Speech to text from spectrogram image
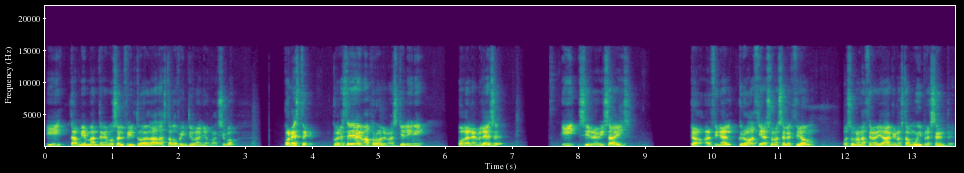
y también mantenemos el filtro de edad hasta los 21 años máximo. Con este, con este ya hay más problemas. Chiellini juega el MLS, y si revisáis, claro, al final Croacia es una selección pues una nacionalidad que no está muy presente.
